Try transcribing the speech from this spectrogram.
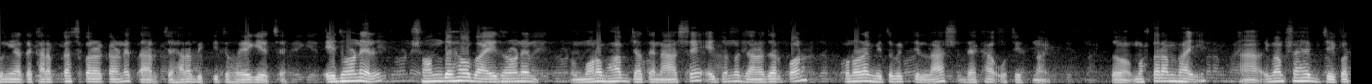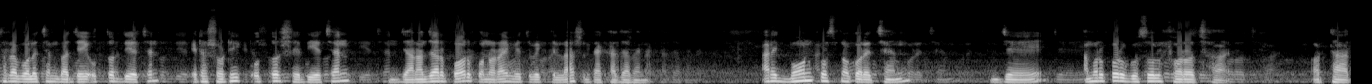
দুনিয়াতে খারাপ কাজ করার কারণে তার চেহারা বিকৃত হয়ে গিয়েছে। এই ধরনের সন্দেহ বা এই ধরনের মনোভাব যাতে না আসে এই জন্য জানাজার পর পুনরায় মৃত ব্যক্তির লাশ দেখা উচিত নয়। তো মোহতারাম ভাই ইমাম সাহেব যে কথাটা বলেছেন বা যে উত্তর দিয়েছেন, এটা সঠিক উত্তর সে দিয়েছেন। জানাজার পর পুনরায় মৃত ব্যক্তির লাশ দেখা যাবে না। আরেক বোন প্রশ্ন করেছেন যে, আমার উপর গোসল ফরজ হয়। অর্থাৎ,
